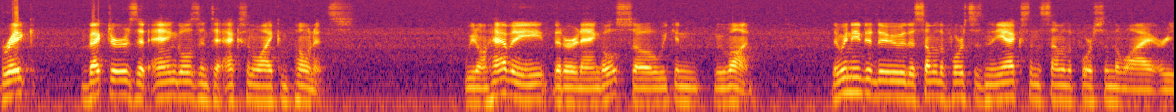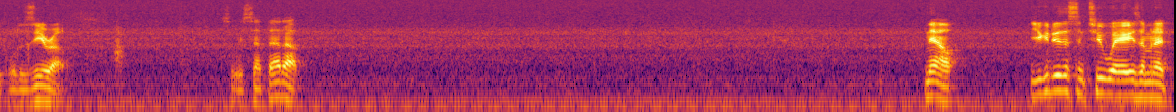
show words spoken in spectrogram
break vectors at angles into x and y components. We don't have any that are at angles, so we can move on. Then we need to do the sum of the forces in the x and the sum of the forces in the y are equal to 0. So we set that up. Now, you can do this in two ways. I'm going to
